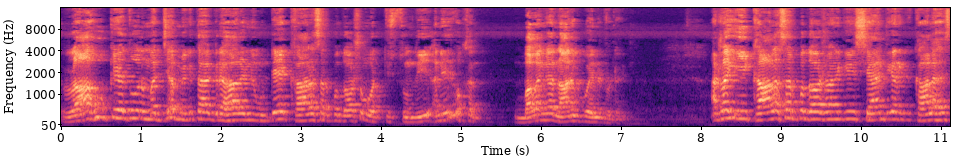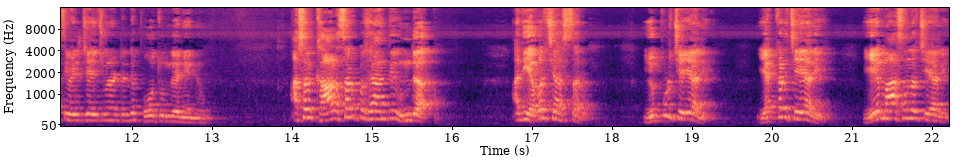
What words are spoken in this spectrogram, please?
రాహుకేతువుల మధ్య మిగతా గ్రహాలన్నీ ఉంటే కాలసర్ప దోషం వర్తిస్తుంది అనేది ఒక బలంగా నానుకుపోయినటువంటిది. అట్లా ఈ కాలసర్ప దోషానికి శాంతి కనుక కాళహస్తి వెళ్ళి చేయించుకున్నట్టయితే పోతుందే నేను. అసలు కాలసర్ప శాంతి ఉందా? అది ఎవరు చేస్తారు? ఎప్పుడు చేయాలి? ఎక్కడ చేయాలి? ఏ మాసంలో చేయాలి?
